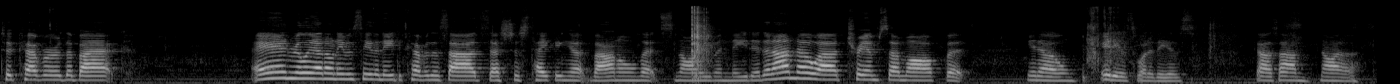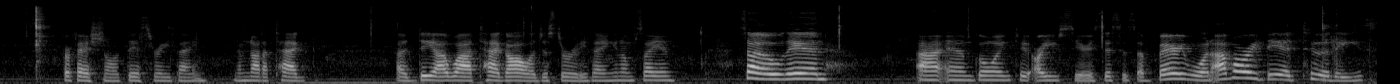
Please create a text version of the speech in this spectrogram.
to cover the back. And really I don't even see the need to cover the sides. That's just taking up vinyl that's not even needed. And I know I trimmed some off but you know it is what it is. Guys I'm not a professional at this or anything. I'm not a tag a DIY tagologist or anything you know what I'm saying so then I am going to are you serious this is a very one I've already did two of these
